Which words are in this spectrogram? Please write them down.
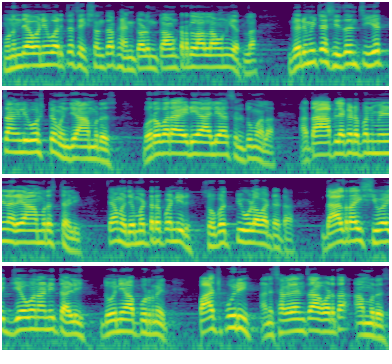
म्हणून देवाने वरच्या सेक्शनचा फॅन काढून काउंटरला लावून घेतला. गरमीच्या सीझनची एक चांगली गोष्ट म्हणजे आमरस. बरोबर आयडिया आली असेल तुम्हाला. आता आपल्याकडे पण मिळणार आहे आमरस थाळी. त्यामध्ये मटर पनीर सोबत पिवळा बटाटा दाल राईस शिवाय जेवण आणि थाळी दोन्ही अपूर्ण आहेत. पाच पुरी आणि सगळ्यांचा आवडता आमरस.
